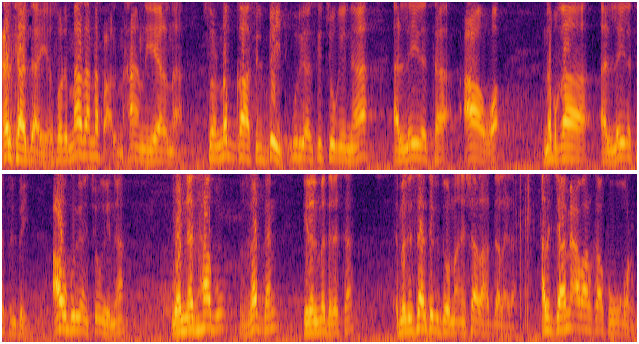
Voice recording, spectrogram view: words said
cirkaa da'aya. Soo maada nafcal maxaan yeelnaa. Soo nabqa fi lbeyt gurigaan iska joogaynaa. Alleylata caawa nabqa alleylata fi lbeyt caawa gurigaan joogaynaa. Wanadhabu hadan ila almadrasa. Madrasadaan tegi doonaa insha allah hadda la yidhaha aljaamica baa halkaa kugu qoran.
